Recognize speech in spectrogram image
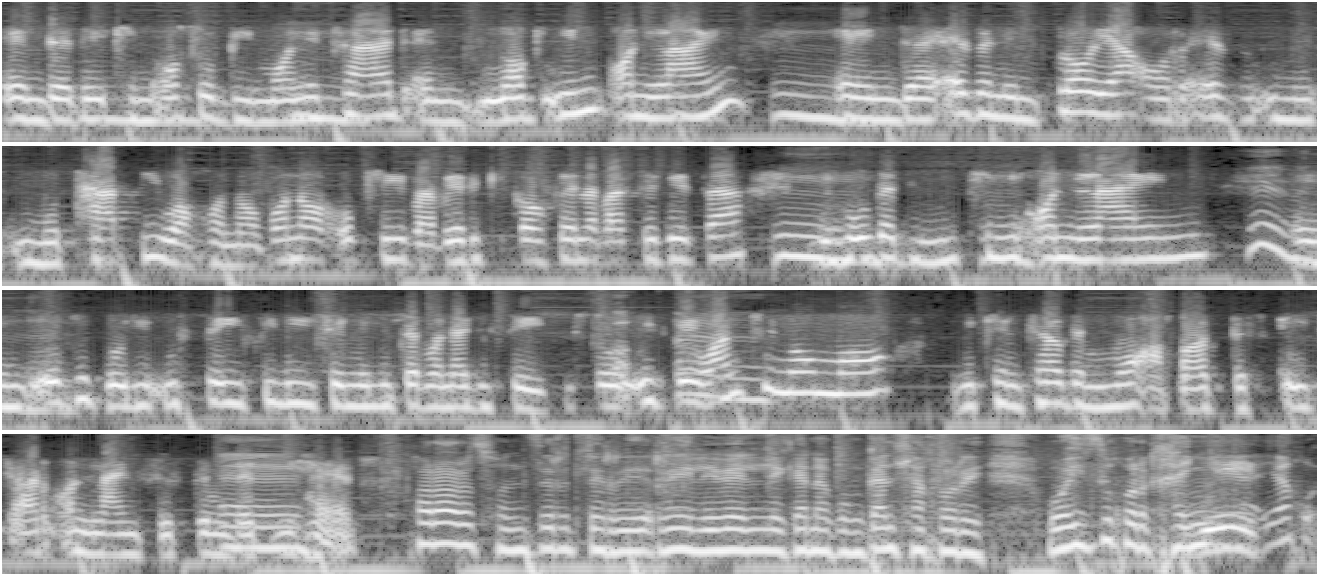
and uh, they can also be monitored and log in online Mm. and uh, as an employer or as m- mothapi wa kgona ho bona hore okay babereki kaofela ba sebetsa Mm. they hold the meeting online Yeah, and everybody is safe le family tsa bona di safe so Oh, if they want mm. to know more we can tell them more about this HR online system that we Eh, have. gora re tshwanetse re tle re- re lebelele ka nakong ka ntlha gore wa itse gore kgang Yes. ya go-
